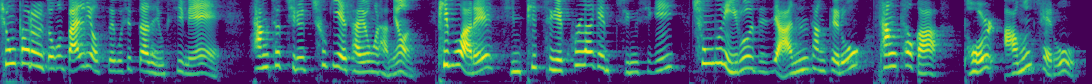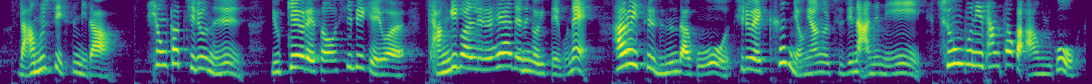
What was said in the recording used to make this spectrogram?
흉터를 조금 빨리 없애고 싶다는 욕심에 상처 치료 초기에 사용을 하면 피부 아래 진피층의 콜라겐 증식이 충분히 이루어지지 않은 상태로 상처가 덜 아문 채로 남을 수 있습니다. 흉터 치료는 6개월에서 12개월 장기 관리를 해야 되는 거기 때문에 하루 이틀 늦는다고 치료에 큰 영향을 주지는 않으니 충분히 상처가 아물고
